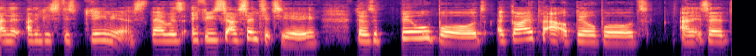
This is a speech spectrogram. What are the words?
and I think it's this genius. There was, if you, I've sent it to you. There was a billboard. A guy put out a billboard, and it said,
